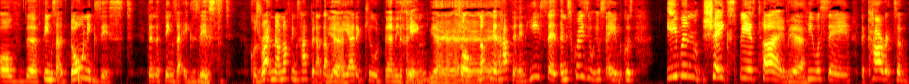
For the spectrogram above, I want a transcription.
of the things that don't exist than the things that exist. Because right now nothing's happened. At that Yeah. point he hadn't killed Anything. the king. Yeah, yeah, yeah, So yeah, yeah, nothing had happened. And he says and it's crazy what you're saying because even Shakespeare's time, Yeah. he was saying the character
